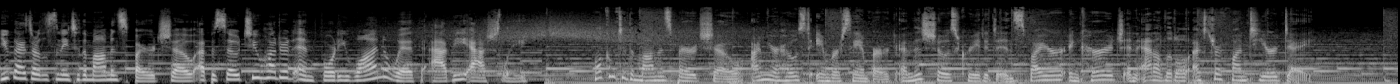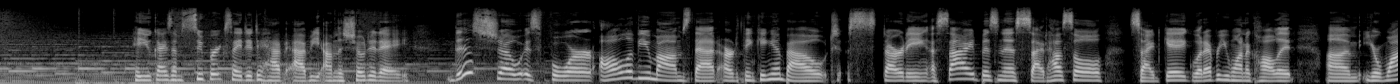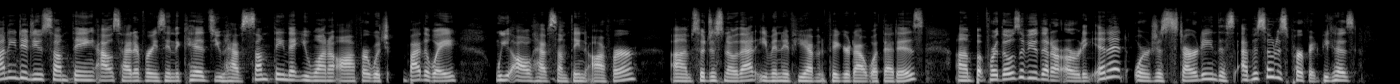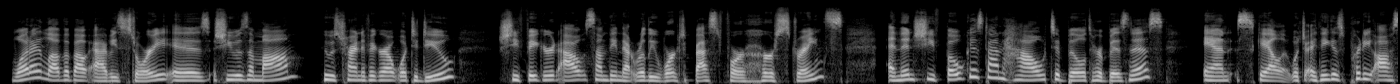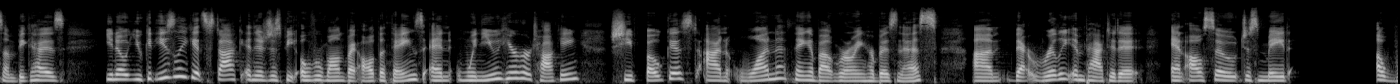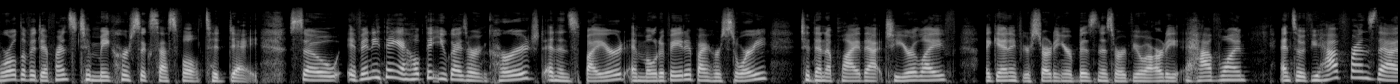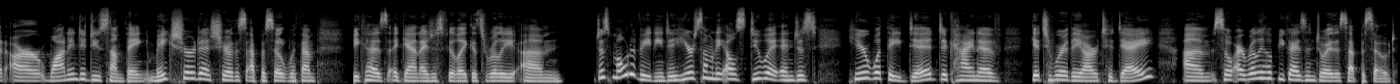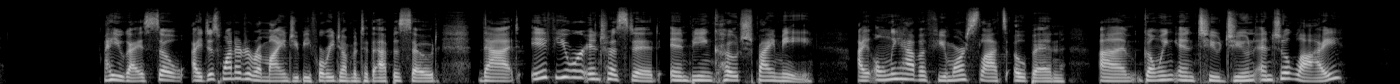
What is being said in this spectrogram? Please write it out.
You guys are listening to the Mom Inspired Show, episode 241 with Abby Ashley. Welcome to the Mom Inspired Show. I'm your host, Amber Sandberg, and this show is created to inspire, encourage, and add a little extra fun to your day. Hey, you guys, I'm super excited to have Abby on the show today. This show is for all of you moms that are thinking about starting a side business, side hustle, side gig, whatever you want to call it. Um, you're wanting to do something outside of raising the kids. You have something that you want to offer, which, by the way, we all have something to offer. Um, so just know that, even if you haven't figured out what that is. Um, but for those of you that are already in it or just starting, this episode is perfect because what I love about Abby's story is she was a mom who was trying to figure out what to do she figured out something that really worked best for her strengths. And then she focused on how to build her business and scale it, which I think is pretty awesome because you know, you could easily get stuck and then just be overwhelmed by all the things. And when you hear her talking, she focused on one thing about growing her business um, that really impacted it and also just made a world of a difference to make her successful today. So, if anything, I hope that you guys are encouraged and inspired and motivated by her story to then apply that to your life. Again, if you're starting your business or if you already have one. And so, if you have friends that are wanting to do something, make sure to share this episode with them because, again, I just feel like it's really, um, just motivating to hear somebody else do it and just hear what they did to kind of get to where they are today. Um, so I really hope you guys enjoy this episode. Hey, you guys. So I just wanted to remind you before we jump into the episode that if you were interested in being coached by me, I only have a few more slots open um, going into June and July.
